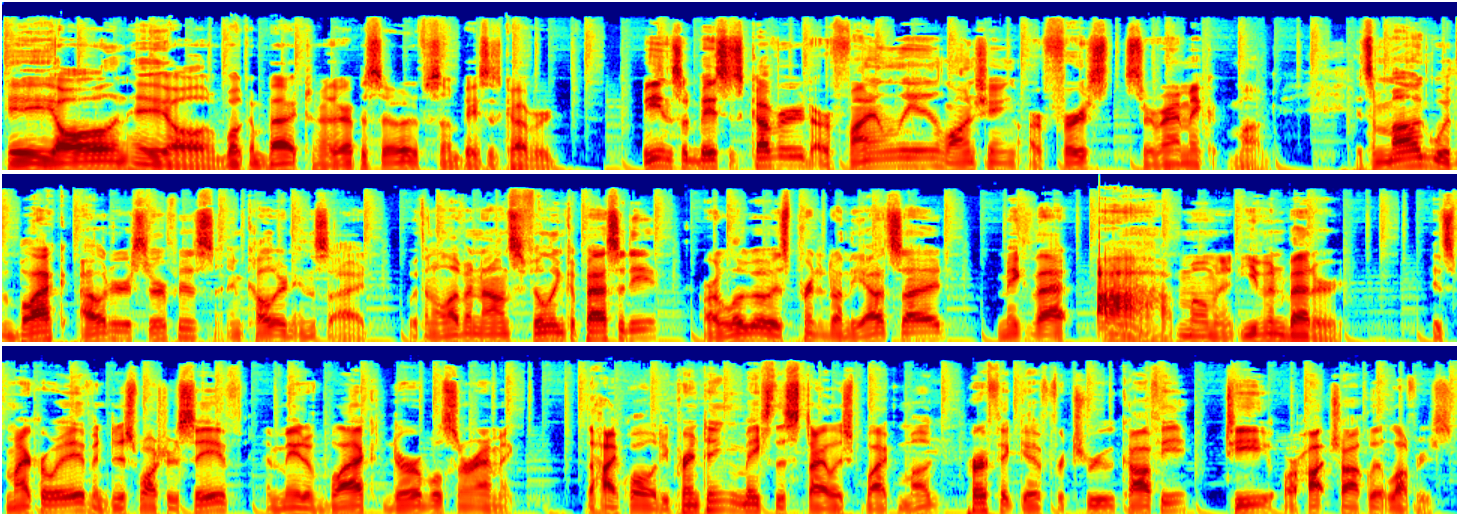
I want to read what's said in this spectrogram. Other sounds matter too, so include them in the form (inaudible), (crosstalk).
Hey y'all and hey y'all, welcome back to another episode of Some Bases Covered. Me and Some Bases Covered are finally launching our first ceramic mug. It's a mug with black outer surface and colored inside. With an 11 ounce filling capacity, our logo is printed on the outside. Make that ah moment even better. It's microwave and dishwasher safe and made of black, durable ceramic. The high quality printing makes this stylish black mug perfect gift for true coffee, tea, or hot chocolate lovers.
